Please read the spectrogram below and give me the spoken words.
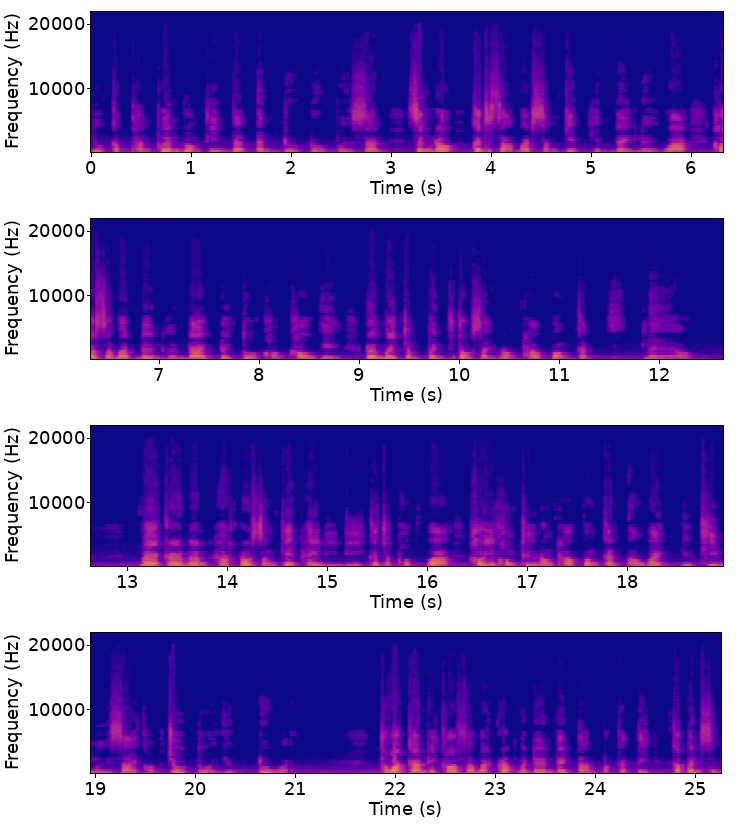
อยู่กับทางเพื่อนร่วมทีมแบบแอนดรูโรเบอร์สันซึ่งเราก็จะสามารถสังเกตเห็นได้เลยว่า เขาสามารถเดินเหินได้ด้วยตัวของเขาเอง โดยไม่จำเป็นจะต้องใส่รองเท้าป้องกันอีกแล้วแม้กระนั้นหากเราสังเกตให้ดีๆ ก็จะพบว่าเขายังคงถือรองเท้าป้องกันเอาไว้อยู่ที่มือซ้ายของเจ้าตัวอยู่ด้วย ทว่าการที่เขาสามารถกลับมาเดินได้ตามปกติ ก็เป็นสัญ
